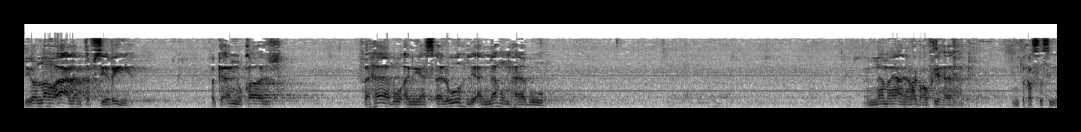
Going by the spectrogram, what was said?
دي والله أعلم تفسيرية. فكأنه قال فهابوا أن يسألوه لأنهم هابوه. إنما يعني رجعوا فيها متخصصين.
